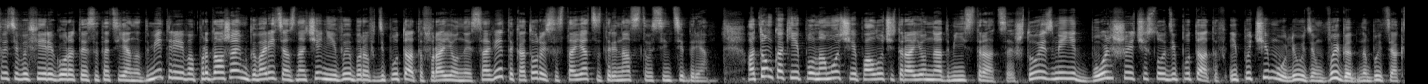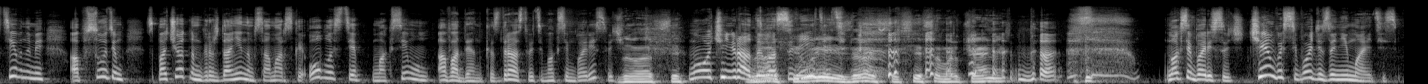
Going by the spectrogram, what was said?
Здравствуйте, в эфире «Город С» и Татьяна Дмитриева. Продолжаем говорить о значении выборов депутатов в районные советы, которые состоятся 13 сентября. О том, какие полномочия получит районная администрация, что изменит большее число депутатов и почему людям выгодно быть активными, обсудим с почетным гражданином Самарской области Максимом Аваденко. Здравствуйте, Максим Борисович. Здравствуйте. Мы очень рады вас видеть. Вы, здравствуйте, все самарчане. Да. Максим Борисович, чем вы сегодня занимаетесь?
